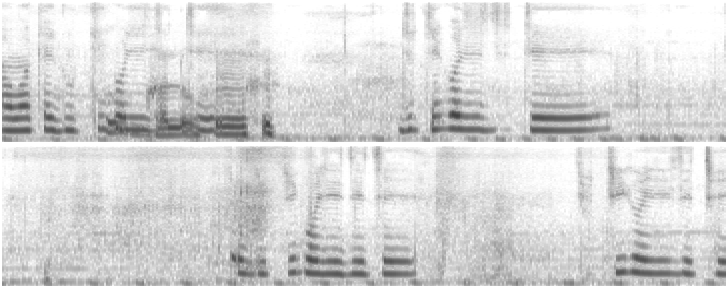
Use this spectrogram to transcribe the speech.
আমাকে লুচি করে ভালো। লুচি করে দিচ্ছে। লুচি করে দিচ্ছে। করে দিচ্ছে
